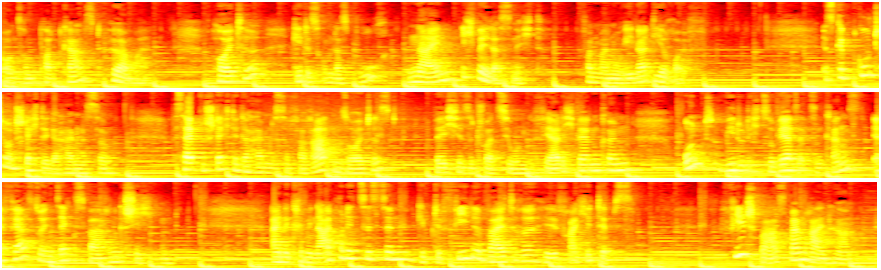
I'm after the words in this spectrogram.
bei unserem Podcast Hör mal. Heute geht es um das Buch Nein, ich will das nicht von Manuela Dierolf. Es gibt gute und schlechte Geheimnisse. Weshalb du schlechte Geheimnisse verraten solltest, welche Situationen gefährlich werden können und wie du dich zur Wehr setzen kannst, erfährst du in sechs wahren Geschichten. Eine Kriminalpolizistin gibt dir viele weitere hilfreiche Tipps. Viel Spaß beim Reinhören.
